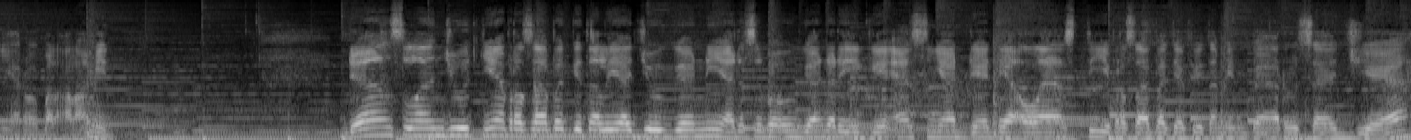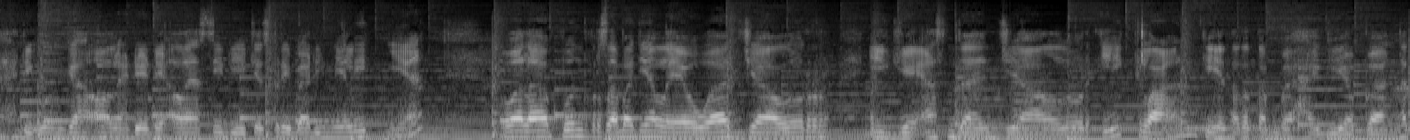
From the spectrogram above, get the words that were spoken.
Ya robbal alamin. Dan selanjutnya persahabat kita lihat juga nih ada sebuah unggahan dari IGS-nya Dede Lesti. Persahabat ya vitamin baru saja diunggah oleh Dede Lesti di IGS pribadi miliknya. Walaupun persahabatnya lewat jalur IGS dan jalur iklan Kita tetap bahagia banget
